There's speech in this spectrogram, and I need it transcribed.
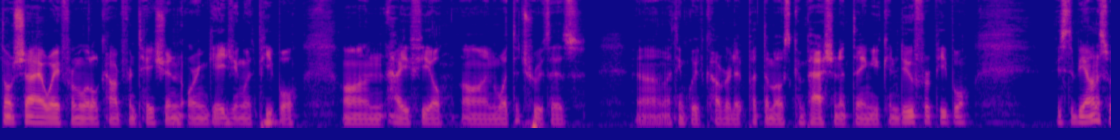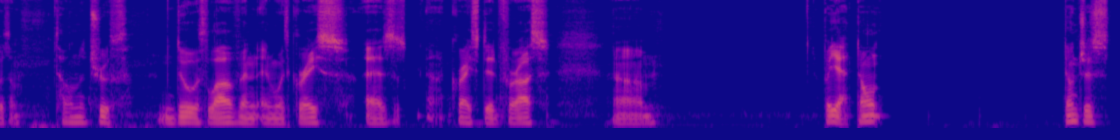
don't shy away from a little confrontation or engaging with people on how you feel on what the truth is. Um, I think we've covered it, but the most compassionate thing you can do for people is to be honest with them. Tell them the truth do it with love and, and with grace as uh, Christ did for us. Um, but yeah, don't don't just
